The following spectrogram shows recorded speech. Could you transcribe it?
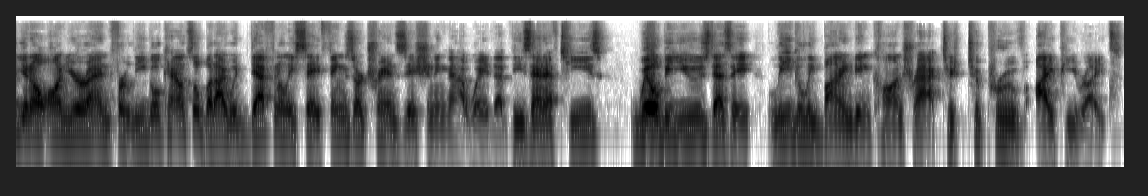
you know on your end for legal counsel but i would definitely say things are transitioning that way that these nfts will be used as a legally binding contract to to prove ip rights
